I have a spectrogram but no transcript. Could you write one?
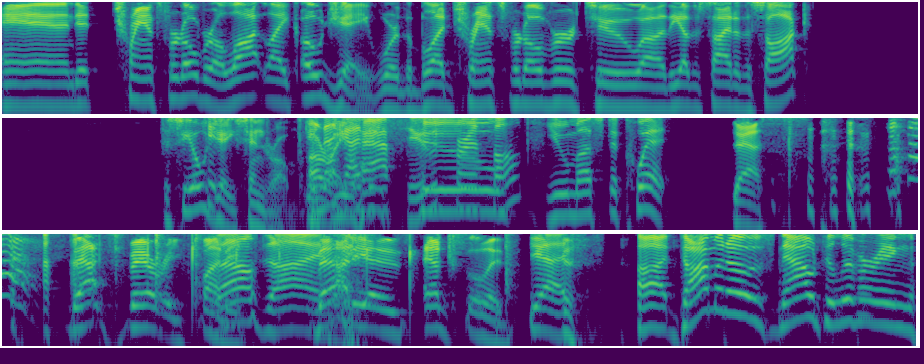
and it transferred over a lot like OJ, where the blood transferred over to uh, the other side of the sock. It's the OJ syndrome. Can All that right. guy You be have sued for to- assault? You must acquit. Yes. That's very funny. Well done. That is excellent. yes. Uh, Domino's now delivering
